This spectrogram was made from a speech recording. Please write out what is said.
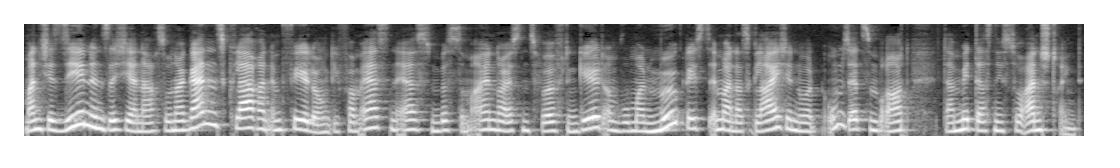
Manche sehnen sich ja nach so einer ganz klaren Empfehlung, die vom 1.1. bis zum 31.12. gilt und wo man möglichst immer das Gleiche nur umsetzen braucht, damit das nicht so anstrengt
